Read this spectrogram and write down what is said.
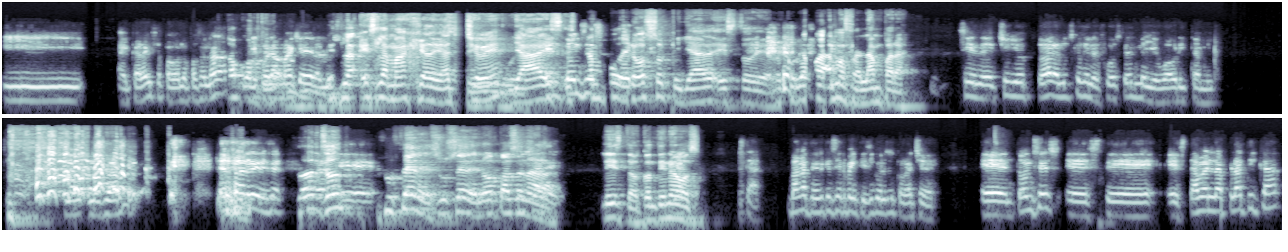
Y, ay caray, se apagó, no pasa nada. No, Sí, fue la magia de la luz. Es la, es la magia de HB, güey. ya es, es Entonces- tan poderoso que ya esto de recurrir a apagarnos la lámpara. Sí, de hecho, yo, toda la luz que se les fue a ustedes me llegó ahorita a mí. Les- voy a les regresar. Son- son- Eh, sucede, sucede, no pasa sucede. nada. Listo, continuamos. está. Van a tener que ser 25 minutos con HB. Eh, entonces, este, estaba en la plática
